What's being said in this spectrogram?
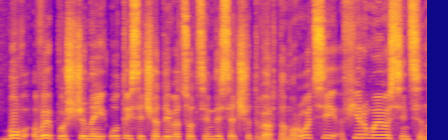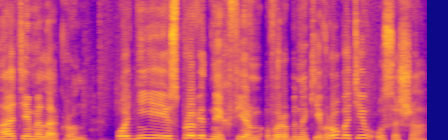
був випущений у 1974 році фірмою Cincinnati Electron, однією з провідних фірм виробників роботів у США.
